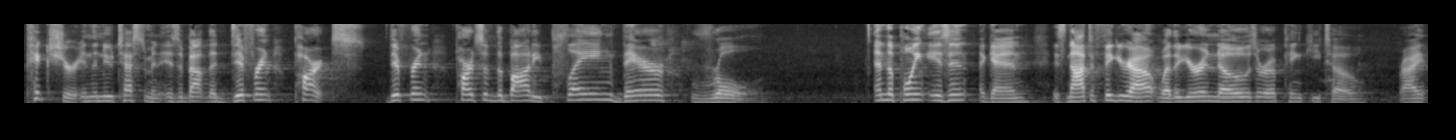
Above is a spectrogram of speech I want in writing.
picture in the New Testament is about the different parts, different parts of the body playing their role. And the point isn't, again, is not to figure out whether you're a nose or a pinky toe, right?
